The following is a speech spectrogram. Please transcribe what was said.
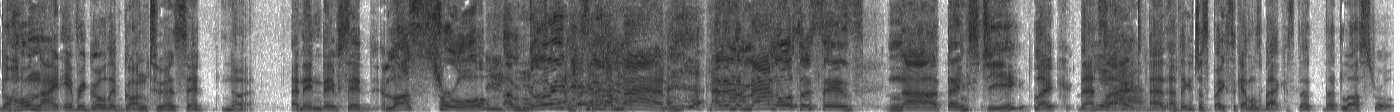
The whole night, every girl they've gone to has said no. And then they've said, last straw, I'm going to the man. And then the man also says, nah, thanks, G. Like that Yeah. side. And I think it just breaks the camel's back. It's that, that last straw.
